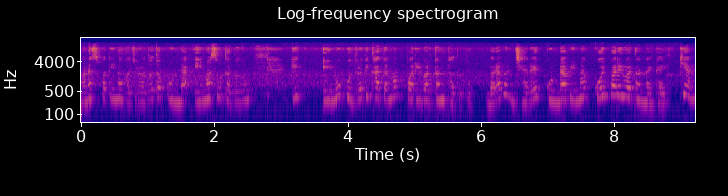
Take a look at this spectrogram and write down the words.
વનસ્પતિનો કચરો હતો તો કુંડા એમાં શું થતું હતું કે એનું કુદરતી ખાતરમાં પરિવર્તન થતું હતું. બરાબર? જ્યારે કુંડા બીમાં કોઈ પરિવર્તન નહીં થાય. કેમ?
